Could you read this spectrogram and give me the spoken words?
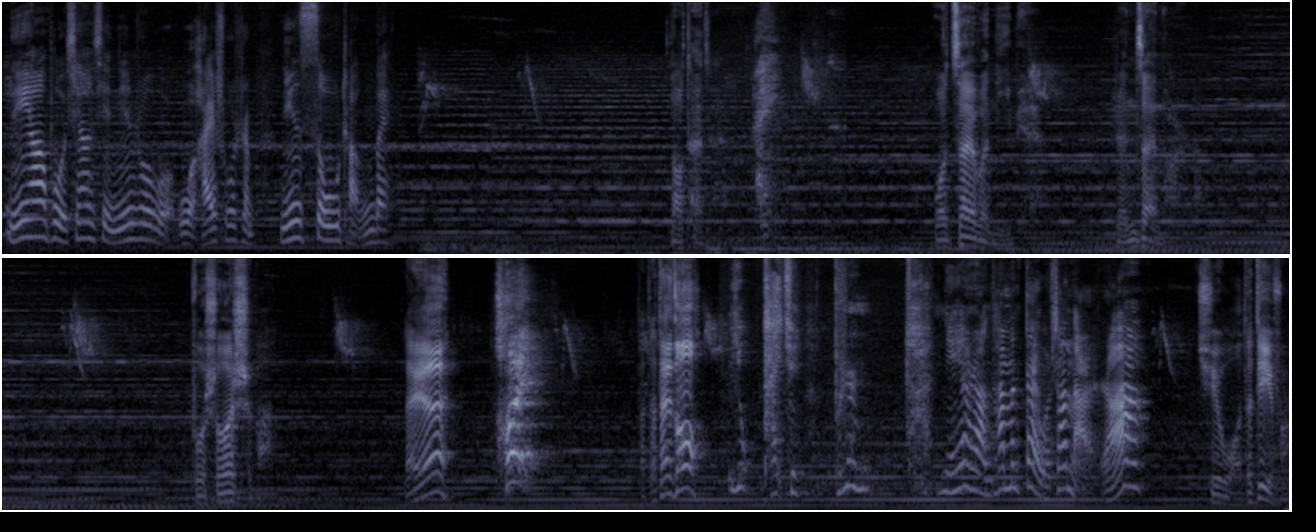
您要不相信，您说我我还说什么？您搜城呗。老太太，哎，我再问你一遍，人在哪儿呢？不说是吧？来人，嗨，把他带走。哎呦，太君，不是他，您要让他们带我上哪儿啊？去我的地方，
